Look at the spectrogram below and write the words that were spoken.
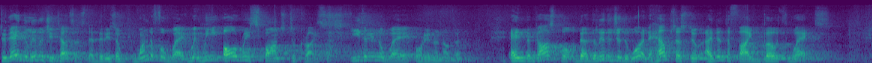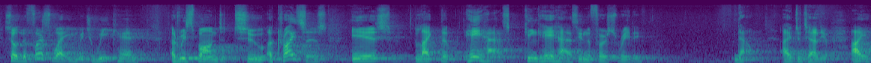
today the liturgy tells us that there is a wonderful way. We, all respond to crisis, either in a way or in another. And the gospel, the, the liturgy of the word, helps us to identify both ways. So, the first way in which we can respond to a crisis is like the Ahaz, King Ahaz in the first reading. Now, I have to tell you, I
